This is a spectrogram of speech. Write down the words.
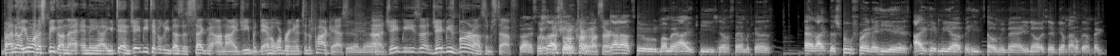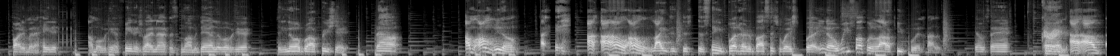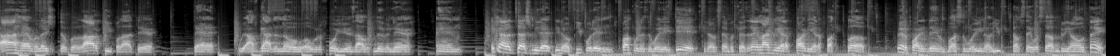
But I know you want to speak on that, and the, uh, you did. And JB typically does this segment on IG, but damn it, we're bringing it to the podcast. Yeah, man. Uh, JB's uh, JB's burn on some stuff. Right. So What- shout, what you to so, about, sir? Shout out to my man Ike Keys, you know what I'm saying? Because uh, like the true friend that he is, Ike hit me up and he told me, man, you know what, JB, I'm not gonna be able to make the party, man. I hate it. I'm over here in Phoenix right now because mom and dad live over here. So you know what, bro, I appreciate it. Now, I'm, I'm, you know, I, I, I don't, I don't like to, to, to seem butthurt about situation, but you know, we fuck with a lot of people in Hollywood. You know what I'm saying? Correct. And I, I, I have relationships with a lot of people out there that we, I've gotten to know over the four years I was living there, and it kind of touched me that you know people didn't fuck with us the way they did. You know what I'm saying? Because it ain't like we had a party at a fucking club. We had a party at Dave and Buster where you know you can come say what's up and do your own thing.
